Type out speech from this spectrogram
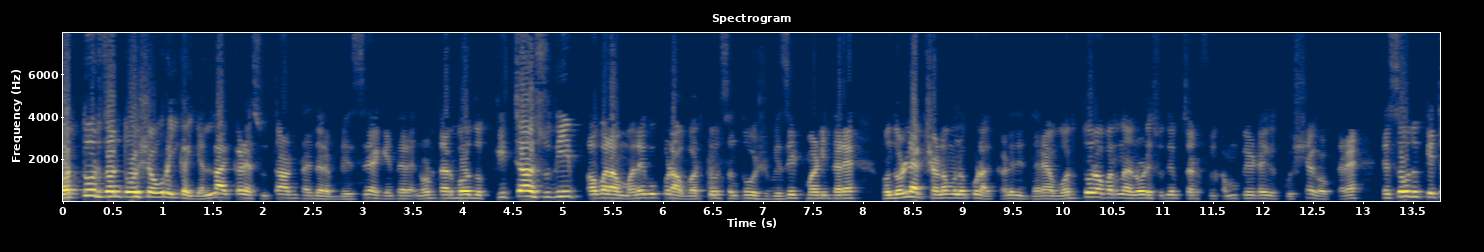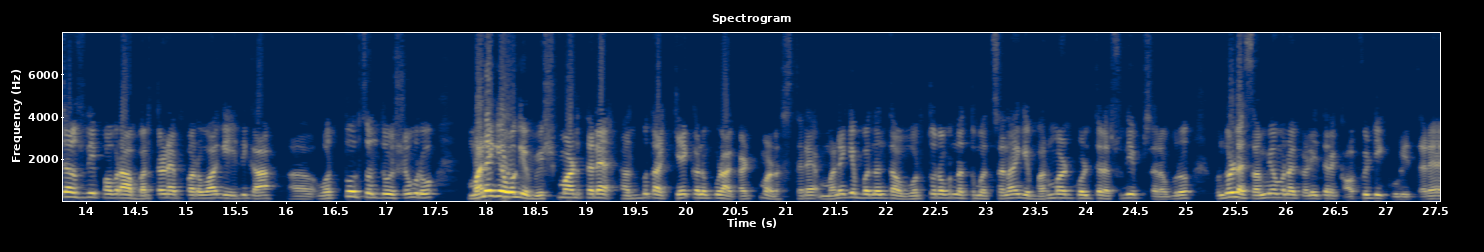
ವರ್ತೂರ್ ಸಂತೋಷ್ ಅವರು ಈಗ ಎಲ್ಲಾ ಕಡೆ ಸುತ್ತಾಡ್ತಾ ಇದ್ದಾರೆ ಬ್ಯುಸಿ ಆಗಿದ್ದಾರೆ. ನೋಡ್ತಾ ಇರಬಹುದು ಕಿಚ್ಚ ಸುದೀಪ್ ಅವರ ಮನೆಗೂ ಕೂಡ ವರ್ತೂರ್ ಸಂತೋಷ್ ವಿಸಿಟ್ ಮಾಡಿದ್ದಾರೆ. ಒಂದೊಳ್ಳೆ ಕ್ಷಣವನ್ನು ಕೂಡ ಕಳೆದಿದ್ದಾರೆ. ವರ್ತೂರ್ ಅವರನ್ನ ನೋಡಿ ಸುದೀಪ್ ಸರ್ ಫುಲ್ ಕಂಪ್ಲೀಟ್ ಆಗಿ ಖುಷಿಯಾಗಿ ಹೋಗ್ತಾರೆ. ಎಸ್ ಹೌದು ಕಿಚ್ಚ ಸುದೀಪ್ ಅವರ ಬರ್ತ್ಡೇ ಪರವಾಗಿ ಇದೀಗ ವರ್ತೂರ್ ಸಂತೋಷ್ ಅವರು ಮನೆಗೆ ಹೋಗಿ ವಿಶ್ ಮಾಡ್ತಾರೆ. ಅದ್ಭುತ ಕೇಕ್ ಅನ್ನು ಕೂಡ ಕಟ್ ಮಾಡಿಸ್ತಾರೆ. ಮನೆಗೆ ಬಂದಂತ ವರ್ತೂರ್ ಅವ್ರನ್ನ ತುಂಬಾ ಚೆನ್ನಾಗಿ ಬರ್ಮಾಡ್ಕೊಳ್ತಾರೆ ಸುದೀಪ್ ಸರ್ ಅವರು. ಒಂದೊಳ್ಳೆ ಸಮಯವನ್ನ ಕಳೀತಾರೆ ಕಾಫಿ ಟೀ ಕುಡಿತಾರೆ.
